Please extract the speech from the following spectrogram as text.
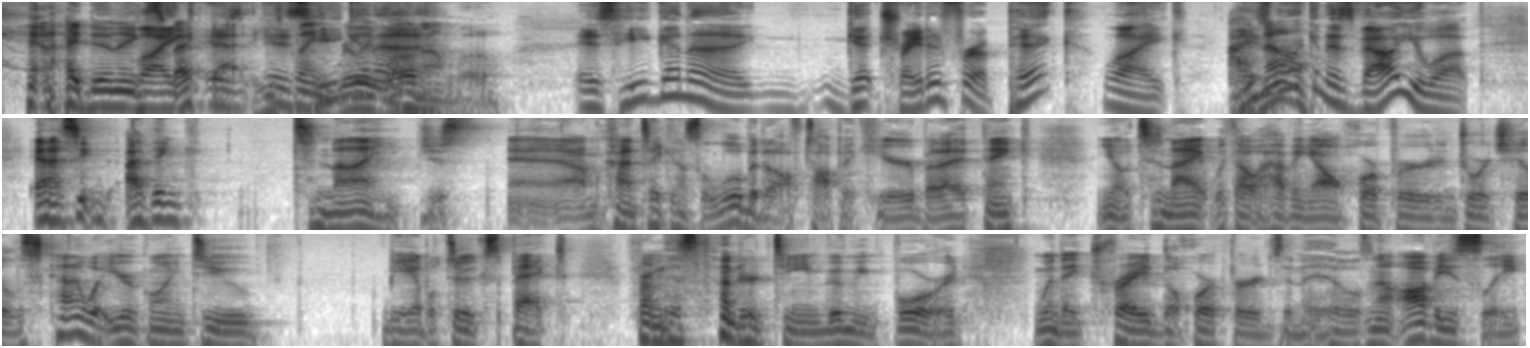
and I didn't Like, expect is- that. He's playing he really well gonna- down low. is he gonna get traded for a pick? Like I he's know. working his value up. And I think I think tonight, just I'm kind of taking us a little bit off topic here, but I think you know tonight without having Al Horford and George Hill, this is kind of what you're going to be able to expect from this Thunder team moving forward when they trade the Horfords and the Hills. Now, obviously,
